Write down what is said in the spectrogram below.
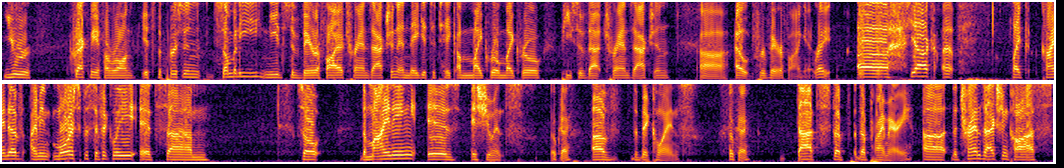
You're correct me if I'm wrong. It's the person somebody needs to verify a transaction and they get to take a micro micro piece of that transaction uh, out for verifying it, right? Uh, yeah, uh, like kind of. I mean, more specifically, it's um. So, the mining is issuance Okay. of the bitcoins. Okay. That's the the primary. Uh, the transaction costs.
